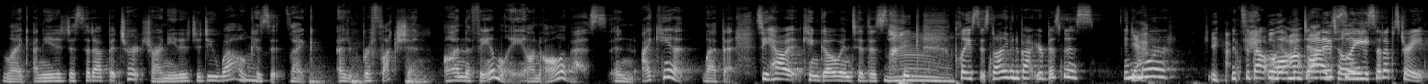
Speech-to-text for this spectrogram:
Like I needed to sit up at church or I needed to do well because mm. it's like a reflection on the family, on all of us. And I can't let that. See how it can go into this like mm. place. It's not even about your business anymore. Yeah. Yeah. It's about well, mom and uh, dad honestly, telling you to sit up straight,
